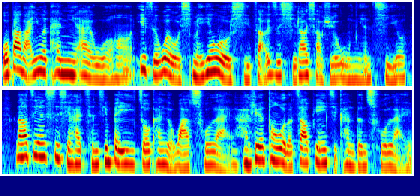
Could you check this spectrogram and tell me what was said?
我爸爸因为太溺爱我哈，一直为我每天为我洗澡，一直洗到小学五年级哦。然后这件事情还曾经被一周刊给挖出来，还连同我的照片一起刊登出来。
